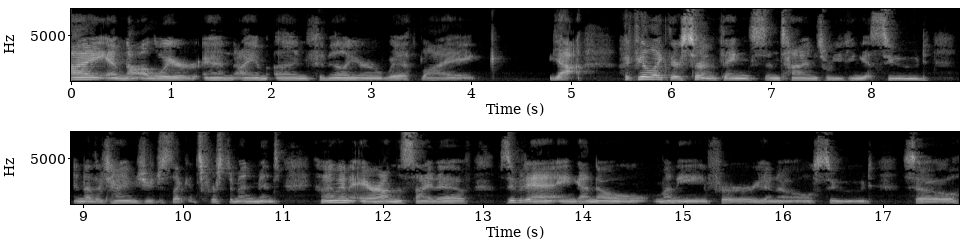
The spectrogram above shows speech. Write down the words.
I am not a lawyer and I am unfamiliar with like yeah, I feel like there's certain things and times where you can get sued and other times you're just like it's first amendment. And I'm going to err on the side of Zubita ain't got no money for, you know, sued. So,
